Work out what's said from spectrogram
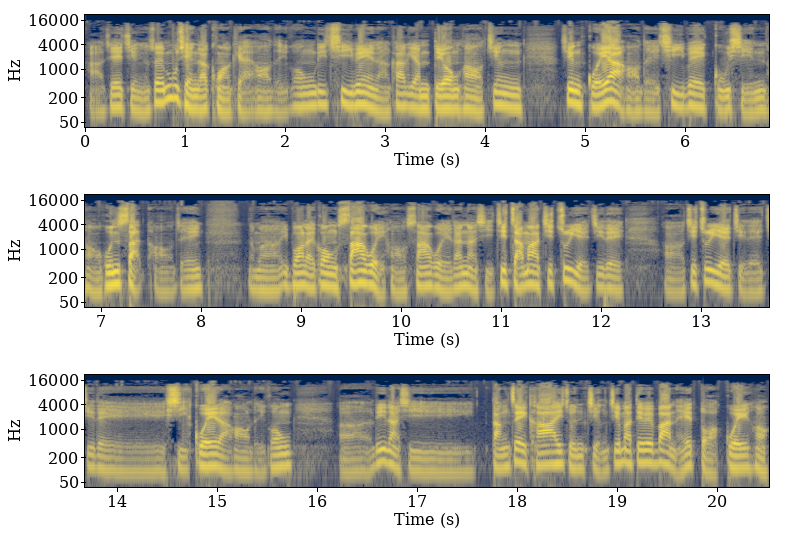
啊，这情。所以目前甲看起来吼，就是讲你气味呐较严重吼，种种鬼啊吼，的气味孤形吼，分散吼这。那么一般来讲，三月吼，三月咱若是即阵啊，即水的即个啊，即水的一个即个时季啦吼，就是讲啊，你若是冬季卡迄阵种，即嘛特别慢的大龟吼。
